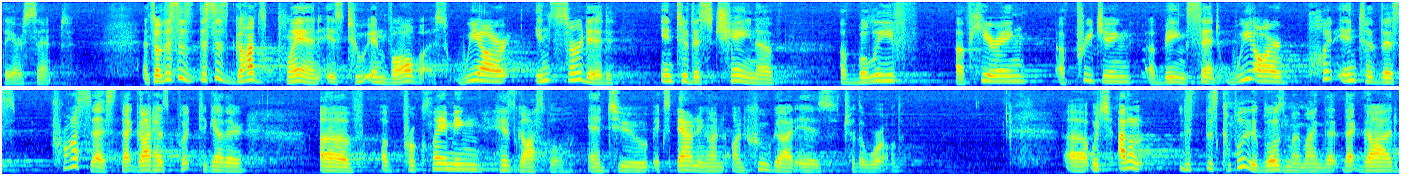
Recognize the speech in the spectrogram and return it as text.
they are sent? And so this is, this is God's plan is to involve us. We are inserted into this chain of, of belief, of hearing, of preaching, of being sent. We are put into this process that God has put together of, of proclaiming his gospel and to expounding on, on who God is to the world. Uh, which I don't, this, this completely blows my mind that, that God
